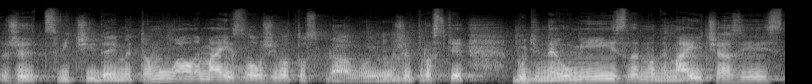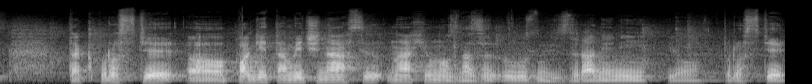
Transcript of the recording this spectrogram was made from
že cvičí, dejme tomu, ale mají zlou životosprávu, jo? Mm. že prostě buď neumí jíst, nebo nemají čas jíst, tak prostě uh, pak je tam větší náchylnost na různé zranění, jo, prostě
